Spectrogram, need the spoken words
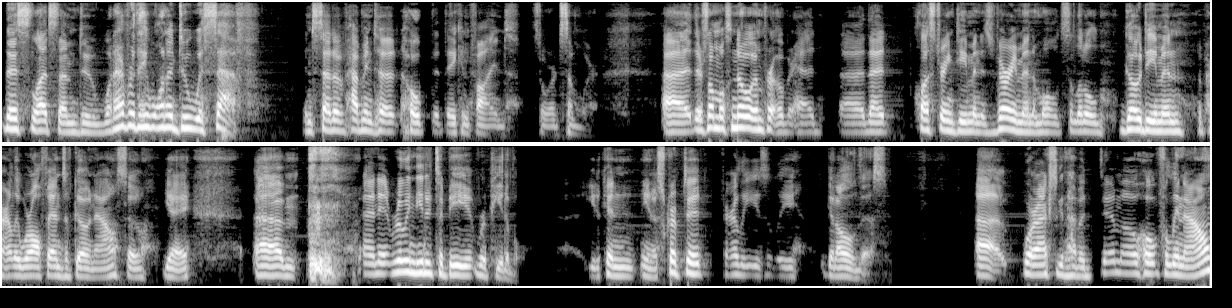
this lets them do whatever they want to do with Ceph instead of having to hope that they can find storage somewhere. Uh, there's almost no infra overhead. Uh, that clustering daemon is very minimal. It's a little Go daemon. Apparently, we're all fans of Go now, so yay. Um, and it really needed to be repeatable. You can you know script it fairly easily, get all of this. Uh, we're actually going to have a demo hopefully now.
